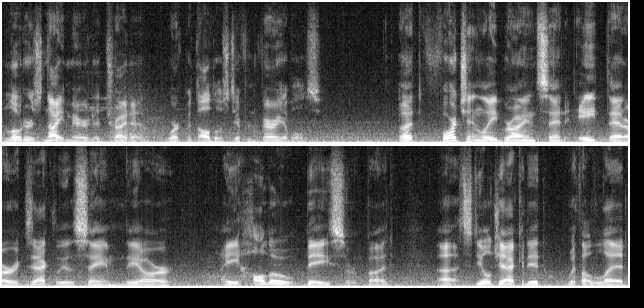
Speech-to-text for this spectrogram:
loader's nightmare to try to work with all those different variables. But fortunately, Brian sent eight that are exactly the same. They are a hollow base or butt, uh, steel jacketed with a lead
